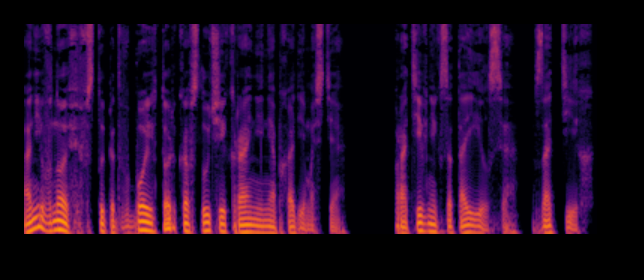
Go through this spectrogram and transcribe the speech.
Они вновь вступят в бой только в случае крайней необходимости. Противник затаился, затих.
